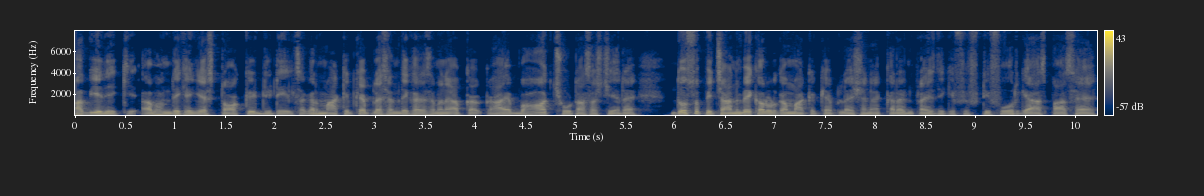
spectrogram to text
अब ये देखिए, अब हम देखेंगे स्टॉक की डिटेल्स अगर मार्केट कैपिटलेशन देखा, जैसे मैंने आपका कहा है बहुत छोटा सा शेयर है। दो करोड़ का मार्केट कैपिटलेशन है। करंट प्राइस देखिए 54 के आसपास है।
